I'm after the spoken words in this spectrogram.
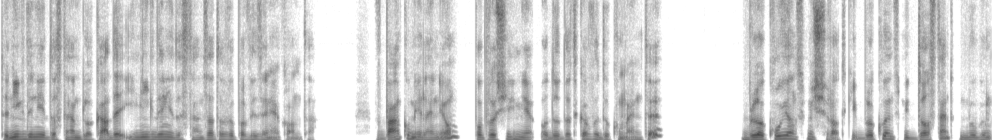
to nigdy nie dostałem blokady i nigdy nie dostałem za to wypowiedzenia konta. W banku Millennium poprosili mnie o dodatkowe dokumenty, blokując mi środki, blokując mi dostęp, nie mógłbym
